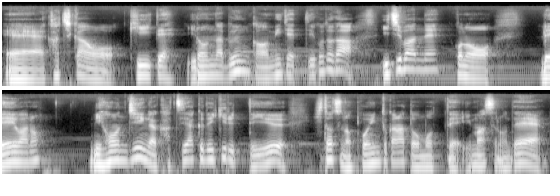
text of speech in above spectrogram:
えー、価値観を聞いて、いろんな文化を見てっていうことが、一番ね、この令和の日本人が活躍できるっていう一つのポイントかなと思っていますので、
